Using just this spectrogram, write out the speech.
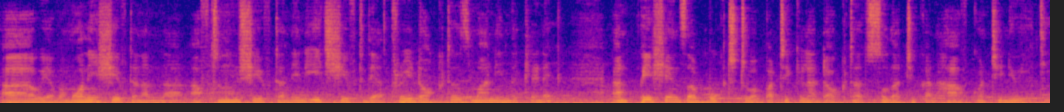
Uh, we have a morning shift and an uh, afternoon shift, and in each shift, there are three doctors manning the clinic, and patients are booked to a particular doctor so that you can have continuity.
